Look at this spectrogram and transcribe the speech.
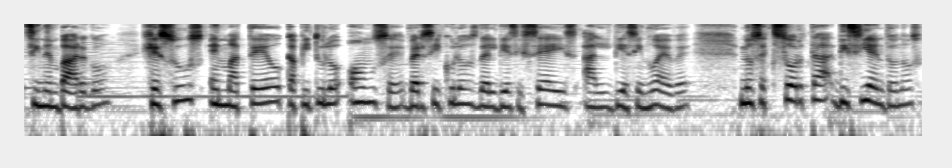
Sin embargo, Jesús en Mateo capítulo 11 versículos del 16 al 19 nos exhorta diciéndonos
